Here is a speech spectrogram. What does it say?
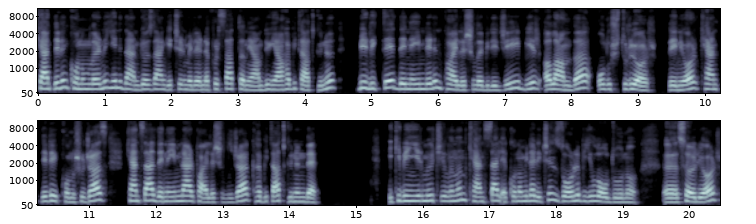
Kentlerin konumlarını yeniden gözden geçirmelerine fırsat tanıyan Dünya Habitat Günü birlikte deneyimlerin paylaşılabileceği bir alanda oluşturuyor deniyor. Kentleri konuşacağız. Kentsel deneyimler paylaşılacak Habitat Günü'nde. 2023 yılının kentsel ekonomiler için zorlu bir yıl olduğunu e, söylüyor.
